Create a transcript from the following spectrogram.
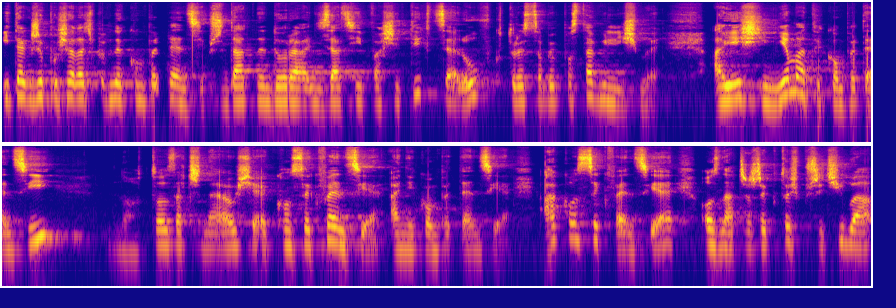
I także posiadać pewne kompetencje przydatne do realizacji właśnie tych celów, które sobie postawiliśmy. A jeśli nie ma tych kompetencji, no to zaczynają się konsekwencje, a nie kompetencje. A konsekwencje oznacza, że ktoś przyciła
